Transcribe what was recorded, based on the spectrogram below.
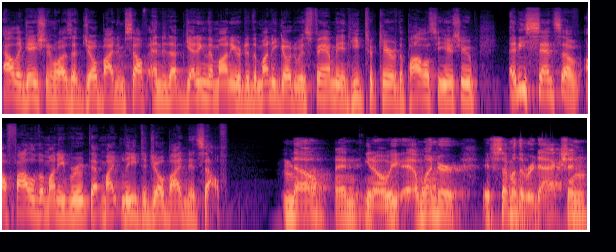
allegation was that Joe Biden himself ended up getting the money, or did the money go to his family and he took care of the policy issue? Any sense of a follow the money route that might lead to Joe Biden itself? No, and you know, we, I wonder if some of the redaction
